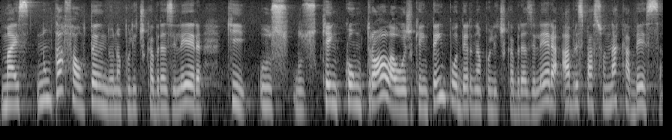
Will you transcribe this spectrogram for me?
mas não está faltando na política brasileira que os, os, quem controla hoje, quem tem poder na política brasileira, abre espaço na cabeça?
